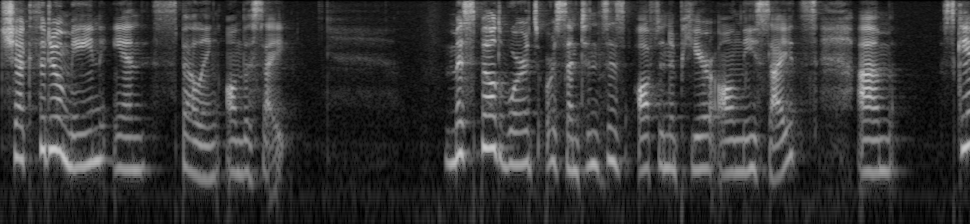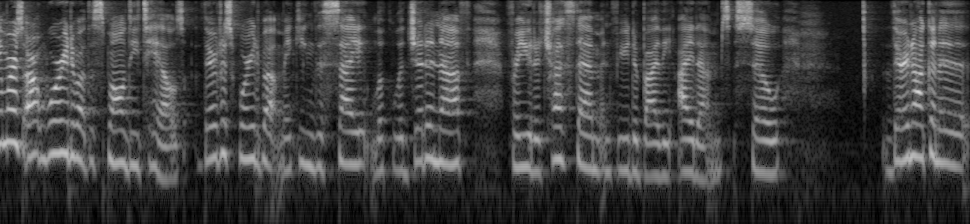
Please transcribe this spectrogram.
check the domain and spelling on the site. Misspelled words or sentences often appear on these sites. Um, scammers aren't worried about the small details, they're just worried about making the site look legit enough for you to trust them and for you to buy the items. So, they're not going to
